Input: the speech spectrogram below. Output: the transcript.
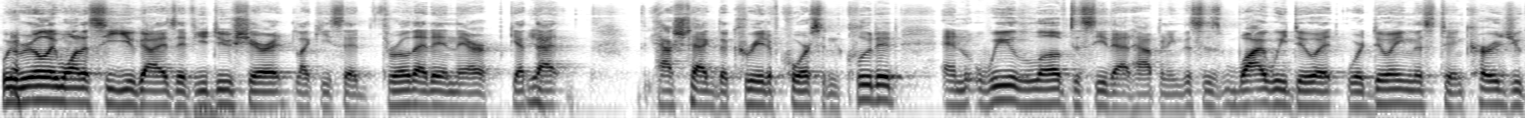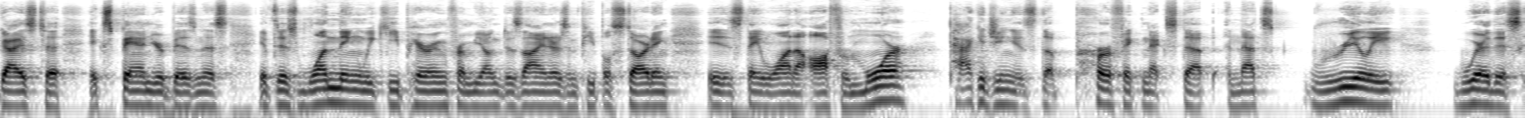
we really want to see you guys. If you do share it, like you said, throw that in there. Get Yeah. that hashtag the creative course included, and we love to see that happening. This is why we do it. We're doing this to encourage you guys to expand your business. If there's one thing we keep hearing from young designers and people starting is they want to offer more. Packaging is the perfect next step, and that's really where this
